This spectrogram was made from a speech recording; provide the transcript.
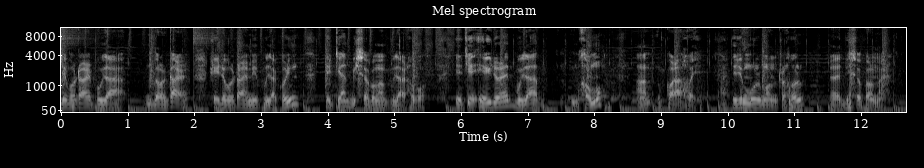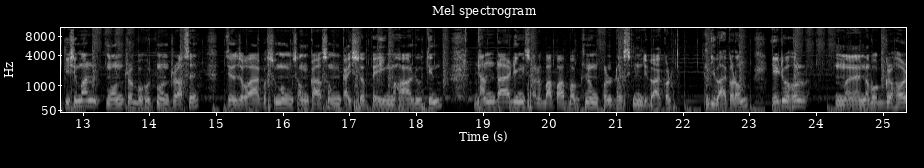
দেৱতাৰ পূজা দৰকাৰ সেই দেৱতাৰ আমি পূজা কৰিম। তেতিয়া বিশ্বকৰ্মা পূজাৰ হ'ব। এতিয়া এইদৰে পূজাসমূহ কৰা হয়। এইটো মূল মন্ত্ৰ হ'ল বিশ্বকৰ্মাৰ কিছুমান মন্ত্ৰ বহুত মন্ত্ৰ আছে যে জৱা কুচুমং শংকাচং কাশ্যপেয়িং মহাদুতিম ধান্তাৰিং সৰ্বাপাভগ্নং কণ্ঠচিম দিবাকৰ দিবাকৰম এইটো হ'ল মানে নৱগ্ৰহৰ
